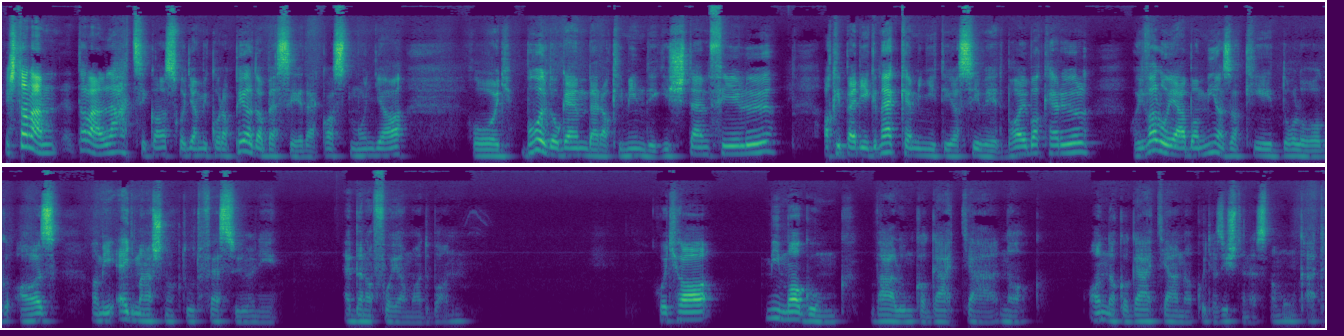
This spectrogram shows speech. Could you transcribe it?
És talán, talán látszik az, hogy amikor a példabeszédek azt mondja, hogy boldog ember, aki mindig istenfélő, aki pedig megkeményíti a szívét, bajba kerül, hogy valójában mi az a két dolog az, ami egymásnak tud feszülni ebben a folyamatban. Hogyha mi magunk válunk a gátjának, annak a gátjának, hogy az Isten ezt a munkát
